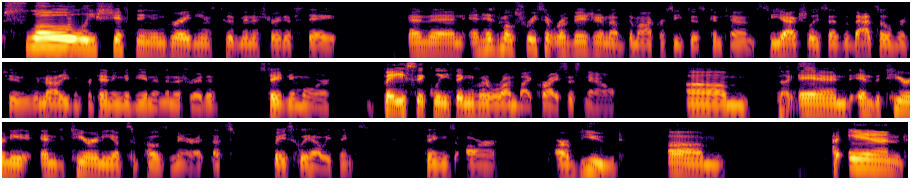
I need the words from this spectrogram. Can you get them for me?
slowly shifting in gradients to administrative state. And then in his most recent revision of Democracy's Discontents, he actually says that that's over too. We're not even pretending to be an administrative state anymore. Basically, things are run by crisis now. Um, nice. And and the tyranny and the tyranny of supposed merit. That's basically how he thinks things are are viewed. Um, and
